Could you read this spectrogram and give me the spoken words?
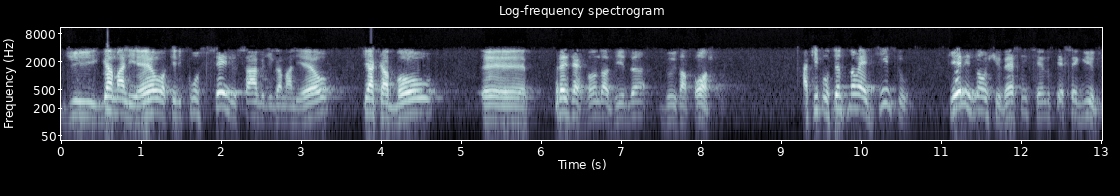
de Gamaliel, aquele conselho sábio de Gamaliel, que acabou é, preservando a vida dos apóstolos. Aqui, portanto, não é dito que eles não estivessem sendo perseguidos,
